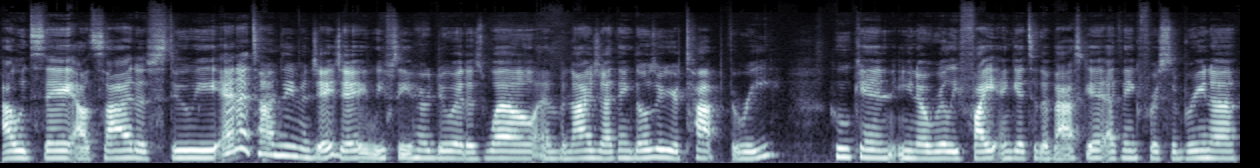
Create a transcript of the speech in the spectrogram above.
I would say outside of Stewie and at times even JJ, we've seen her do it as well. And Betnijah, I think those are your top three who can, you know, really fight and get to the basket. I think for Sabrina,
